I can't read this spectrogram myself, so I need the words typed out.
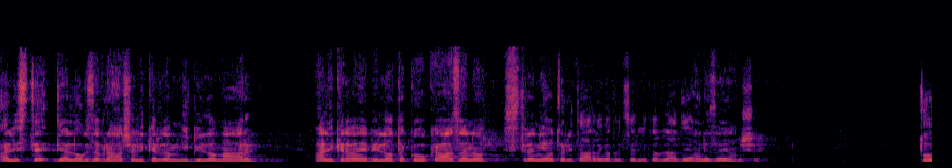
ali ste dialog zavračali, ker vam ni bilo mar, ali ker vam je bilo tako ukazano s strani avtoritarnega predsednika vlade Janeza Janše. To,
